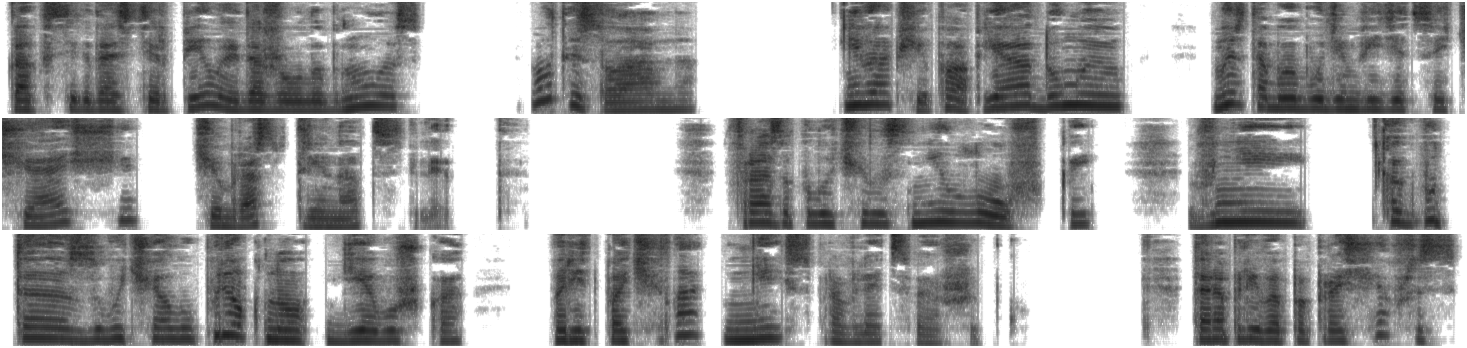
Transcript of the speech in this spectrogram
как всегда, стерпела и даже улыбнулась. Вот и славно. И вообще, пап, я думаю, мы с тобой будем видеться чаще, чем раз в тринадцать лет. Фраза получилась неловкой. В ней как будто звучал упрек, но девушка предпочла не исправлять свою ошибку. Торопливо попрощавшись,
